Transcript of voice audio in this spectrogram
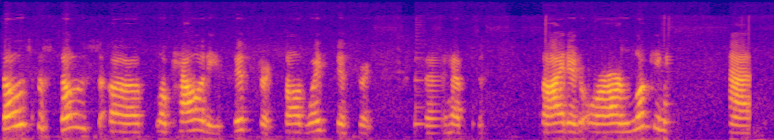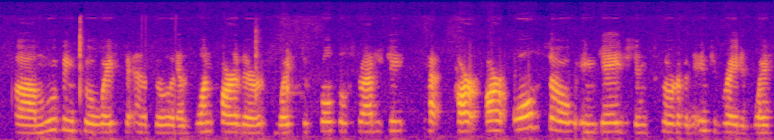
those, those uh, localities, districts, solid waste districts that have decided or are looking at uh, moving to a waste to energy as one part of their waste disposal strategy are, are also engaged in sort of an integrated waste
